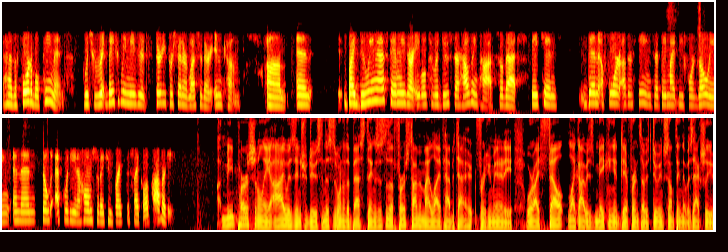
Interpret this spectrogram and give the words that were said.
has affordable payments, which re- basically means it's 30% or less of their income. Um, and by doing this, families are able to reduce their housing costs so that they can then afford other things that they might be foregoing and then build equity in a home so they can break the cycle of poverty. Uh, me personally, I was introduced, and this is one of the best things. This is the first time in my life, Habitat for Humanity, where I felt like I was making a difference. I was doing something that was actually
